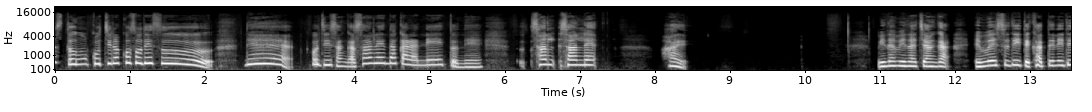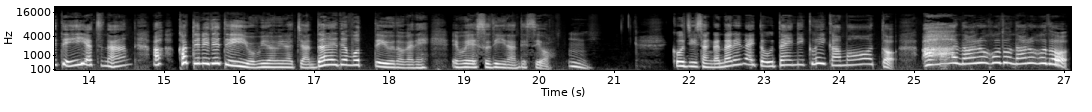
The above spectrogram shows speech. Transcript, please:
ますと、もこちらこそです。ねえ。おじいさんが3連だからね、とね。3、3連。はい。みなみなちゃんが、MSD って勝手に出ていいやつなん？あ、勝手に出ていいよ、みなみなちゃん。誰でもっていうのがね、MSD なんですよ。うん。コージーさんが慣れないと歌いにくいかも、と。ああ、なるほど、なるほど。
